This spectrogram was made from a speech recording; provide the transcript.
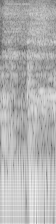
Bye.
